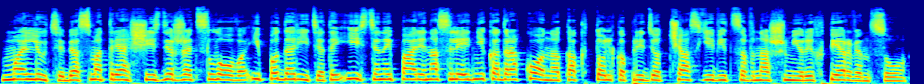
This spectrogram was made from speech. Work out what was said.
Молю тебя, смотрящий, сдержать слово и подарить этой истинной паре наследника дракона, как только придет час явиться в наш мир их первенцу!»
